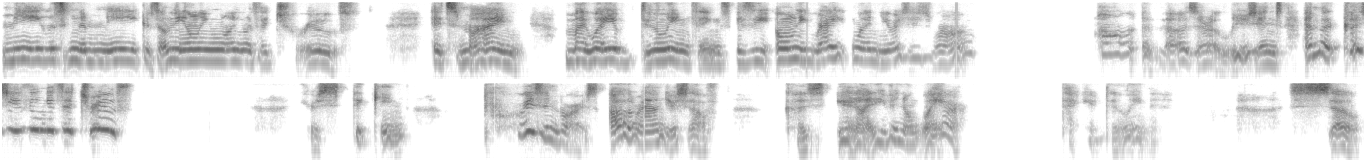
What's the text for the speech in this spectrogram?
Me, listen to me, because I'm the only one with the truth. It's mine. My way of doing things is the only right one. Yours is wrong. All of those are illusions. And because you think it's the truth, you're sticking prison bars all around yourself because you're not even aware that you're doing it. So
